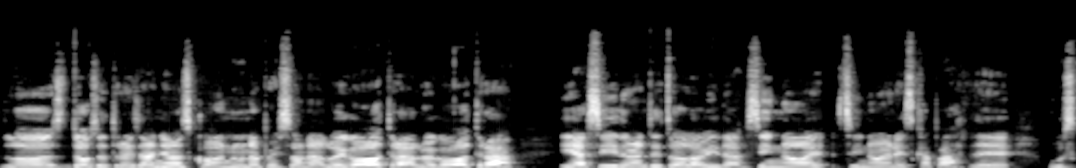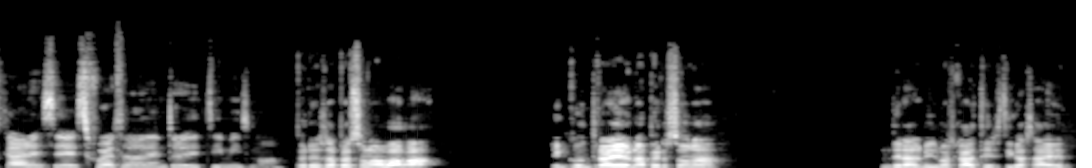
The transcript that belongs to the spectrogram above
los dos o tres años con una persona, luego otra, luego otra, y así durante toda la vida, si no, si no eres capaz de buscar ese esfuerzo dentro de ti mismo. Pero esa persona vaga encontraría una persona de las mismas características a él.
